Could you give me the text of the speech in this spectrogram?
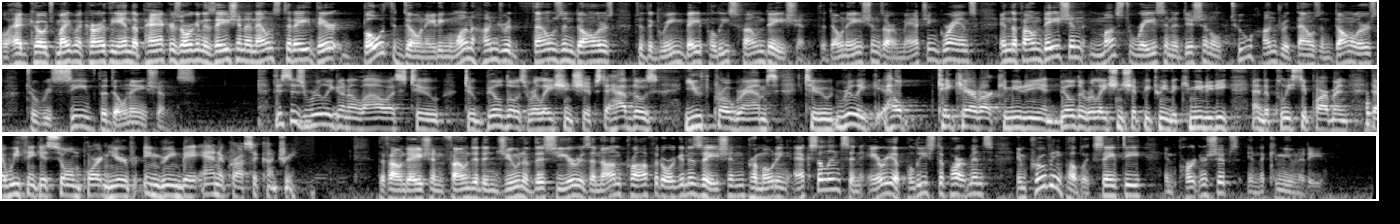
Well, head coach Mike McCarthy and the Packers organization announced today they're both donating $100,000 to the Green Bay Police Foundation. The donations are matching grants, and the foundation must raise an additional $200,000 to receive the donations. This is really going to allow us to, to build those relationships, to have those youth programs, to really help take care of our community and build a relationship between the community and the police department that we think is so important here in Green Bay and across the country. The foundation, founded in June of this year, is a nonprofit organization promoting excellence in area police departments, improving public safety, and partnerships in the community.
